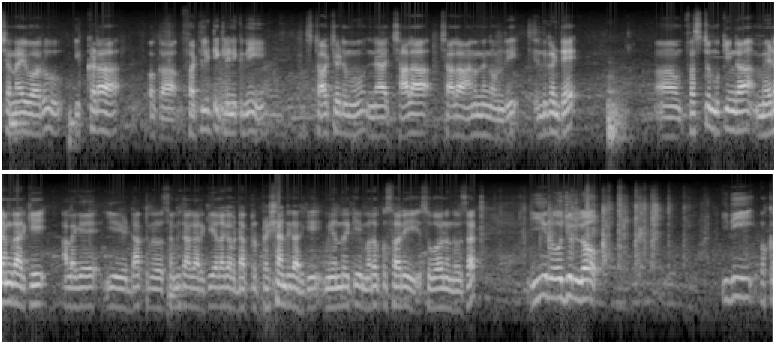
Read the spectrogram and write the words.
చెన్నై వారు ఇక్కడ ఒక ఫర్టిలిటీ క్లినిక్ని స్టార్ట్ చేయడము నా చాలా చాలా ఆనందంగా ఉంది. ఎందుకంటే ఫస్ట్ ముఖ్యంగా మేడం గారికి అలాగే ఈ డాక్టర్ సమిత గారికి అలాగే డాక్టర్ ప్రశాంత్ గారికి మీ అందరికీ మరొకసారి శుభాభినందనలు సార్. ఈ రోజుల్లో ఇది ఒక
